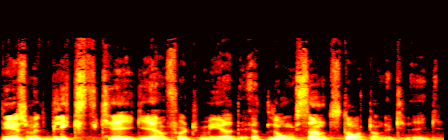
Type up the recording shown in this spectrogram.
Det är som ett blixtkrig jämfört med ett långsamt startande krig.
